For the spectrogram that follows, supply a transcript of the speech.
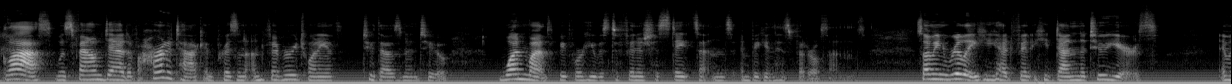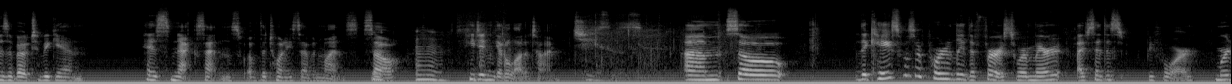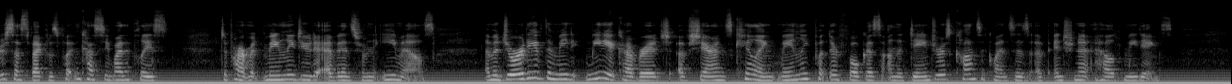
Glass was found dead of a heart attack in prison on February 20th, 2002, one month before he was to finish his state sentence and begin his federal sentence. So, I mean, really, he had fin- he'd done the two years and was about to begin his next sentence of the 27 months. So, Mhm. he didn't get a lot of time. Jesus. Um, so the case was reportedly the first where murder I've said this before. Murder suspect was put in custody by the police department mainly due to evidence from the emails. A majority of the media, coverage of Sharon's killing mainly put their focus on the dangerous consequences of internet held meetings.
